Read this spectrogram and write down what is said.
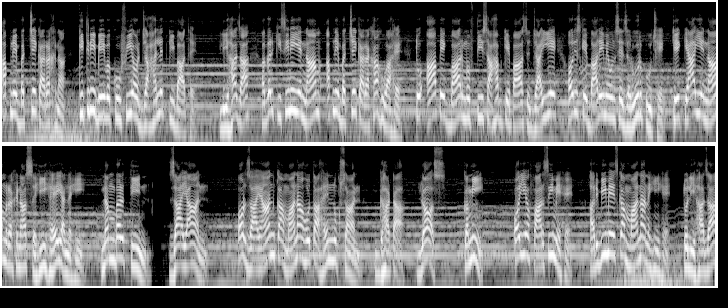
अपने बच्चे का रखना कितनी बेवकूफ़ी और जहालत की बात है। लिहाजा अगर किसी ने ये नाम अपने बच्चे का रखा हुआ है तो आप एक बार मुफ्ती साहब के पास जाइए और इसके बारे में उनसे ज़रूर पूछें कि क्या ये नाम रखना सही है या नहीं। नंबर तीन, जायान। और जायान का माना होता है नुकसान, घाटा, लॉस, कमी। और यह फारसी में है। अरबी में इसका माना नहीं है। तो लिहाजा,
